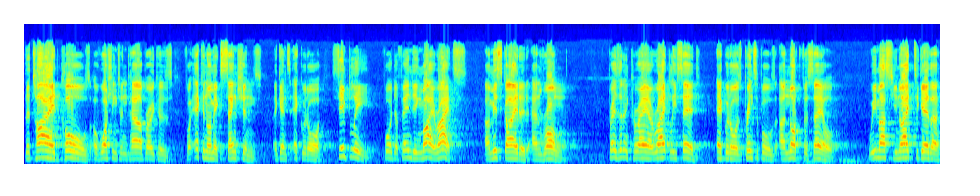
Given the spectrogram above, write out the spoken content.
The tide calls of Washington power brokers for economic sanctions against Ecuador simply for defending my rights are misguided and wrong. President Correa rightly said Ecuador's principles are not for sale. We must unite together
